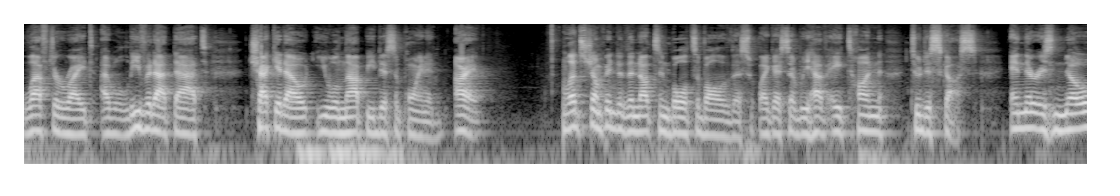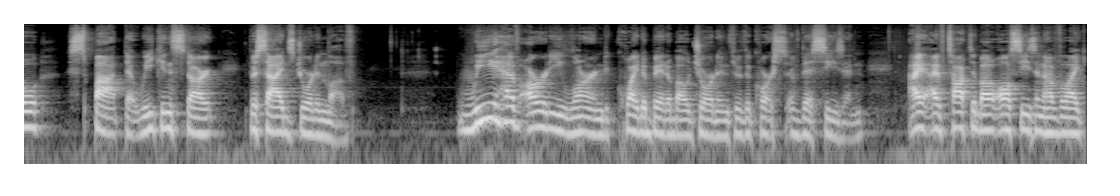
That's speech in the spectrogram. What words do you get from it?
left or right. I will leave it at that. Check it out. You will not be disappointed. All right, let's jump into the nuts and bolts of all of this. Like I said, we have a ton to discuss, and there is no spot that we can start besides Jordan Love we have already learned quite a bit about Jordan through the course of this season. I, have talked about all season of like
